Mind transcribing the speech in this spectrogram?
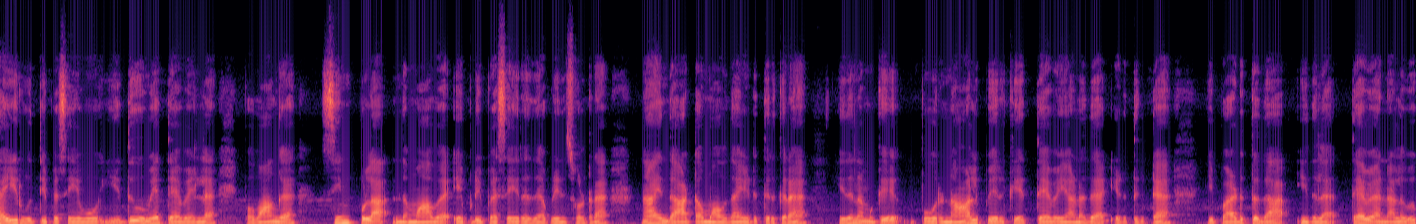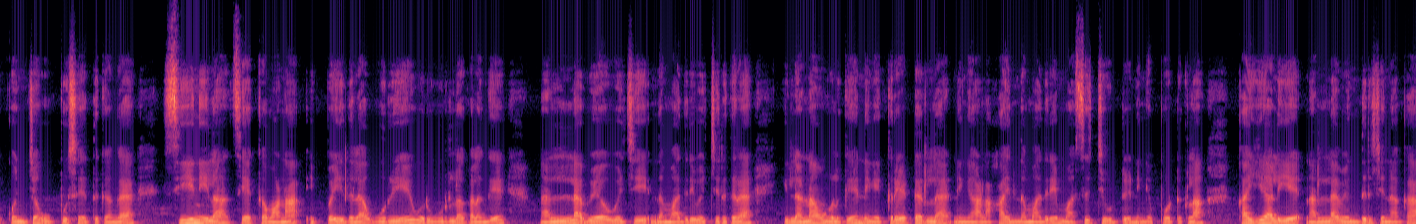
தயிர் ஊற்றி பிசையவோ எதுவுமே தேவையில்லை. இப்போ வாங்க சிம்பிளாக இந்த மாவை எப்படி பிசைகிறது அப்படின்னு சொல்கிறேன் நான் இந்த ஆட்டோ மாவு தான் எடுத்திருக்கிறேன். இது நமக்கு இப்போ ஒரு நாலு பேருக்கு தேவையானதை எடுத்துக்கிட்டேன். இப்போ அடுத்ததாக இதில் தேவையான அளவு கொஞ்சம் உப்பு சேர்த்துக்கோங்க. சீனிலாம் சேர்க்க வேணாம். இப்போ இதில் ஒரே ஒரு உருளைக்கிழங்கு நல்லா வேக வச்சு இந்த மாதிரி வச்சுருக்கிறேன். இல்லைன்னா உங்களுக்கு நீங்கள் கிரேட்டரில் நீங்கள் அழகாக இந்த மாதிரி மசிச்சு விட்டு நீங்கள் போட்டுக்கலாம். கையாலேயே நல்லா வெந்துருச்சுனாக்கா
